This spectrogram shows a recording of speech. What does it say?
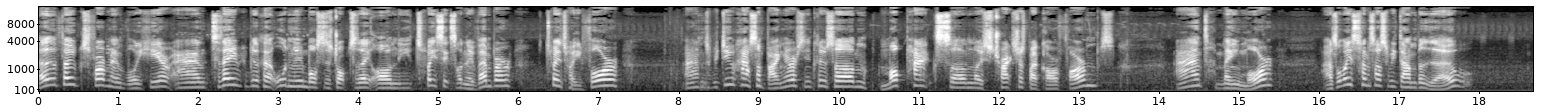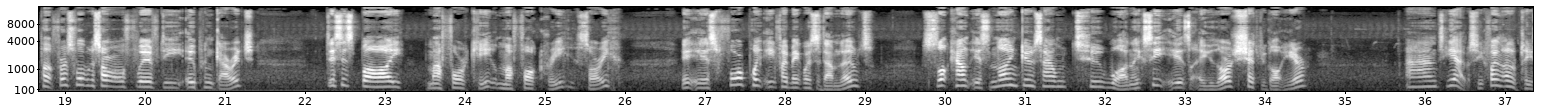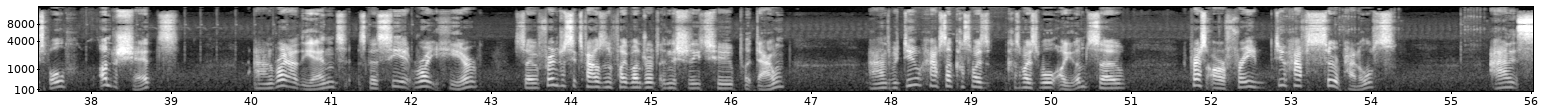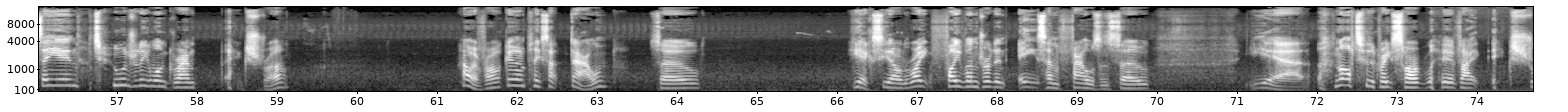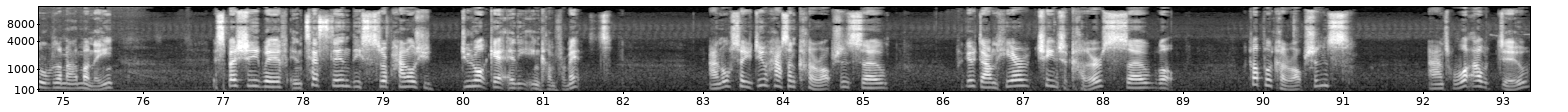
Hello folks, Farm Envoy here, and today we'll be looking at all the new bosses dropped today on the 26th of November 2024. And we do have some bangers, include some mod packs, some nice tractors by Car Farms, and many more. As always, timestamps will be down below. But first of all, we're going to start off with the Open Garage. This is by Maforki, Mafokri, sorry. It is 4.85 megabytes of download. Slot count is 9 goes down to 1. I see it's a large shed we got here. And yeah, so you find it unreplaceable under sheds. And right at the end, it's going to see it right here. So 306,500 initially to put down. And we do have some customize, customizable items. So press R3, we do have sewer panels. And it's saying 281 grand extra. However, I'll go and place that down. So, yeah, see the right, 587,000. So, yeah, not to the great start with like extraordinary amount of money. Especially with in testing these solar panels, you do not get any income from it. And also, you do have some color options. So, if we go down here, change the colors. So, we've got a couple of color options. And what I'll do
